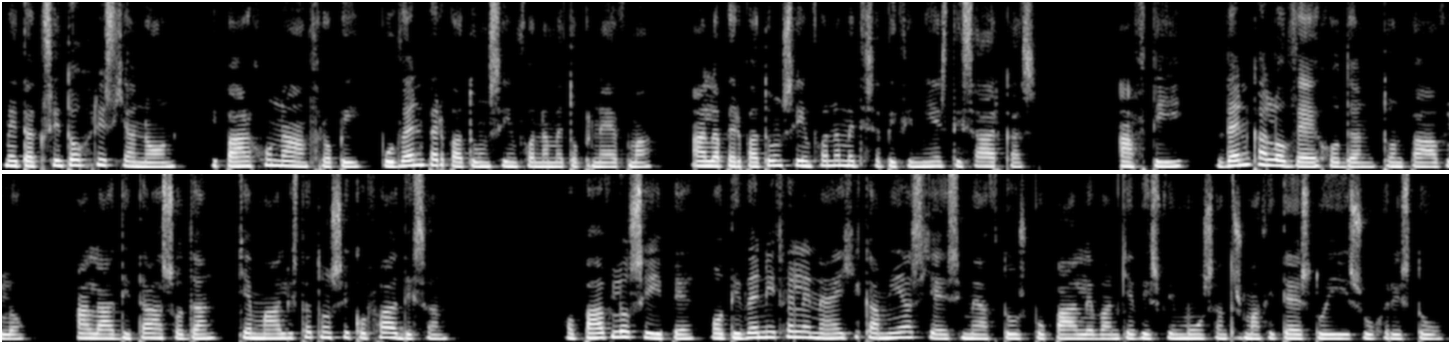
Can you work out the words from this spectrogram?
Μεταξύ των χριστιανών υπάρχουν άνθρωποι που δεν περπατούν σύμφωνα με το πνεύμα, αλλά περπατούν σύμφωνα με τις επιθυμίες της άρκας. Αυτοί δεν καλοδέχονταν τον Παύλο, αλλά αντιτάσσονταν και μάλιστα τον συκοφάντησαν. Ο Παύλος είπε ότι δεν ήθελε να έχει καμία σχέση με αυτούς που πάλευαν και δυσφημούσαν τους μαθητές του Ιησού Χριστού.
